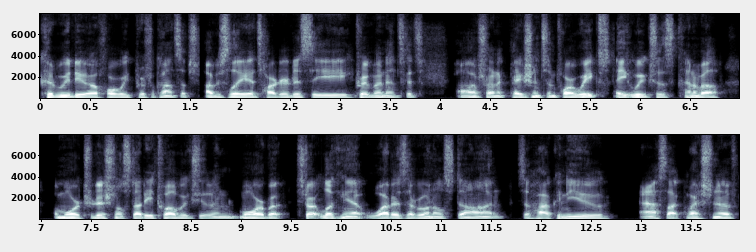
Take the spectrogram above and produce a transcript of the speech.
could we do a four week proof of concept? Obviously, it's harder to see improvement in schizophrenic patients in four weeks. Eight weeks is kind of a a more traditional study, 12 weeks even more, but start looking at what has everyone else done. So how can you ask that question of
